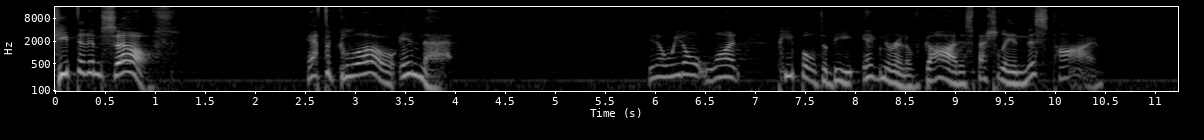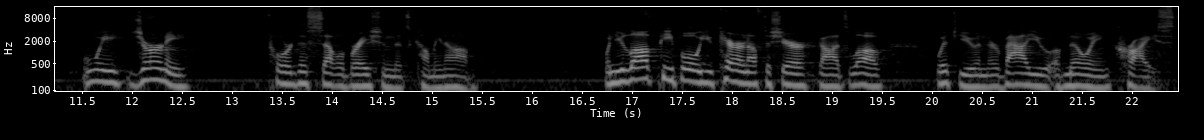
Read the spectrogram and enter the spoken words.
keep to themselves. They have to glow in that. You know, we don't want people to be ignorant of God, especially in this time when we journey toward this celebration that's coming up. When you love people, you care enough to share God's love with you and their value of knowing Christ.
